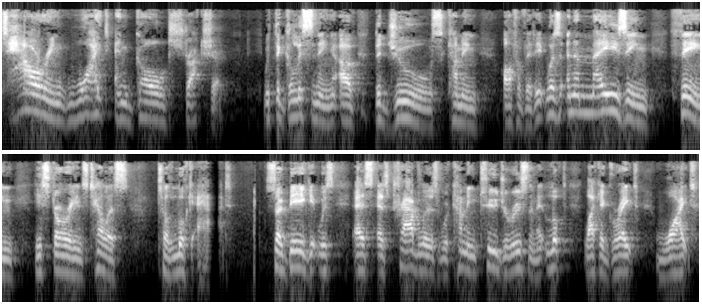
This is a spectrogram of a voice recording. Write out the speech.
towering white and gold structure with the glistening of the jewels coming off of it. It was an amazing thing, historians tell us, to look at. So big it was, as, as travelers were coming to Jerusalem, it looked like a great white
